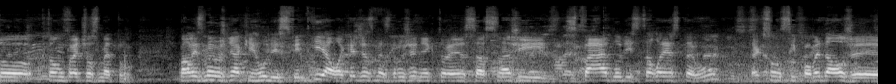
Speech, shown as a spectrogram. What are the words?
to, k tomu, prečo sme tu. Mali sme už nejakých ľudí z Fitky, ale keďže sme združenie, ktoré sa snaží spájať ľudí z celej STU, tak som si povedal, že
